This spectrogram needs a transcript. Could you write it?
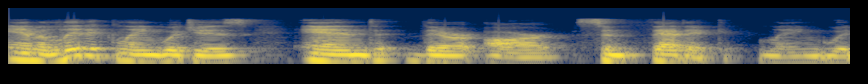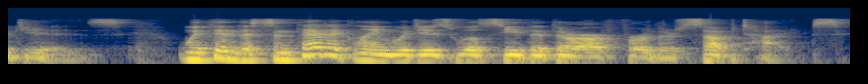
analytic languages and there are synthetic languages. Within the synthetic languages, we'll see that there are further subtypes.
